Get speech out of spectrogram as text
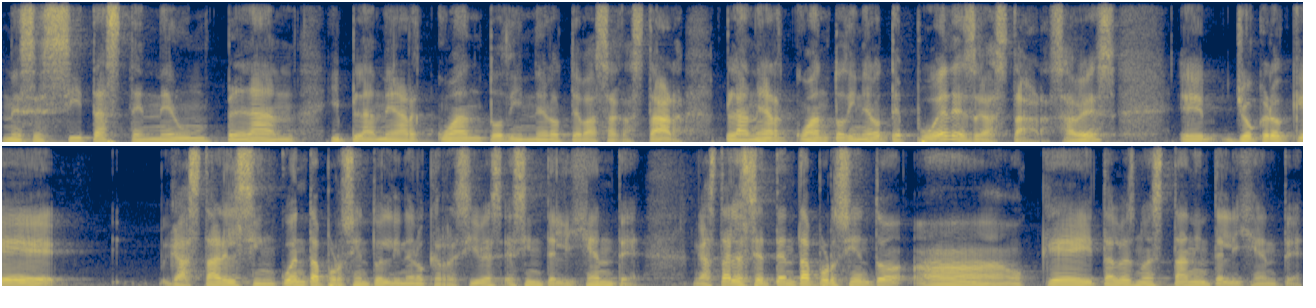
Necesitas tener un plan y planear cuánto dinero te vas a gastar. Planear cuánto dinero te puedes gastar, ¿sabes? Eh, yo creo que gastar el 50% del dinero que recibes es inteligente. Gastar el 70%, ah, ok, tal vez no es tan inteligente.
